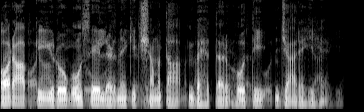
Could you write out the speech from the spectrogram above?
और आपकी रोगों से लड़ने की क्षमता बेहतर होती जा रही है।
